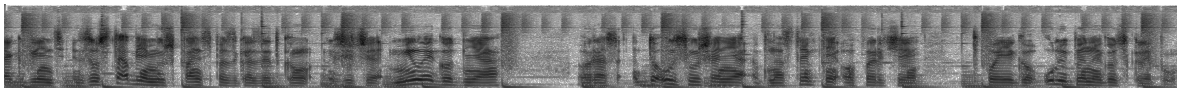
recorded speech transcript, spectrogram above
Tak więc zostawiam już Państwa z gazetką. Życzę miłego dnia oraz do usłyszenia w następnej ofercie Twojego ulubionego sklepu.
